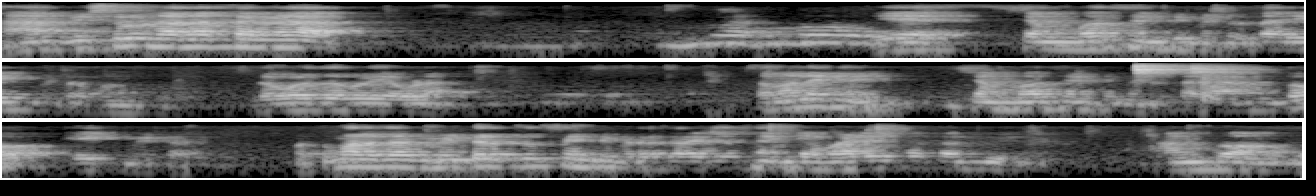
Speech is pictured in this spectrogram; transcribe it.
हा विसरून जाणार सगळा. येस शंभर सेंटीमीटरचा एक मीटर बनतो. जवळजवळ एवढा. समजलं की नाही? शंभर सेंटीमीटरचा काय म्हणतो? एक मीटर. तुम्हाला जर मीटरचं सेंटीमीटर करायची संख्या वाढेल का कमी होईल अंक अंक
